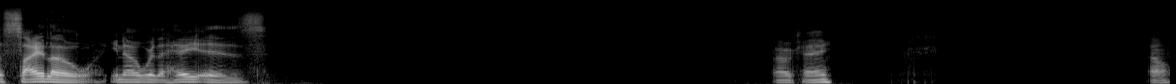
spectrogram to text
The silo, you know, where the hay is. Okay. Oh.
